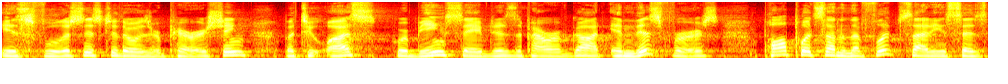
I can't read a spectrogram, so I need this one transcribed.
is foolishness to those who are perishing, but to us who are being saved, it is the power of God. In this verse, Paul puts on the flip side. He says,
